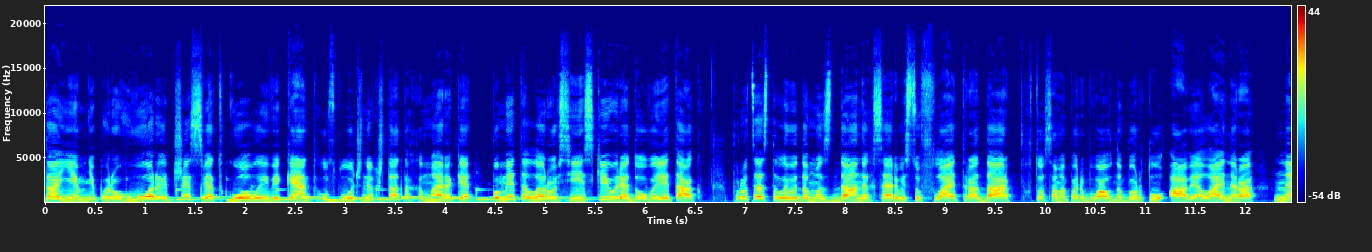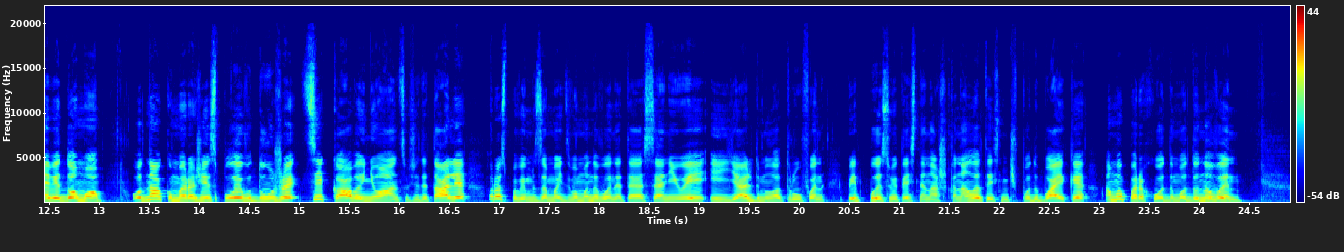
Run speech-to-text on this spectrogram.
Таємні переговори чи святковий вікенд у Сполучених Штатах Америки помітили російський урядовий літак. Про це стало відомо з даних сервісу Flight Radar. Хто саме перебував на борту авіалайнера, невідомо. Однак у мережі сплив дуже цікавий нюанс. Усі деталі розповім за мить з вами новини TSN.ua і я Людмила Труфен. Підписуйтесь на наш канал, і тисніть вподобайки, а ми переходимо до новин.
